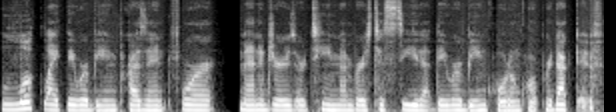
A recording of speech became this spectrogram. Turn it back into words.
look like they were being present for managers or team members to see that they were being quote unquote productive.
